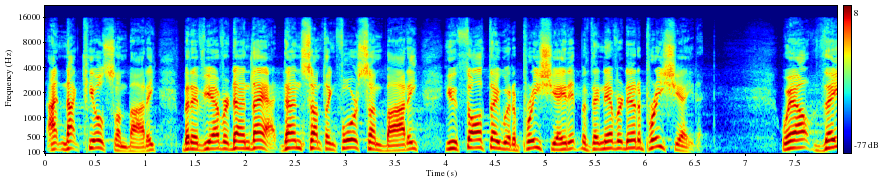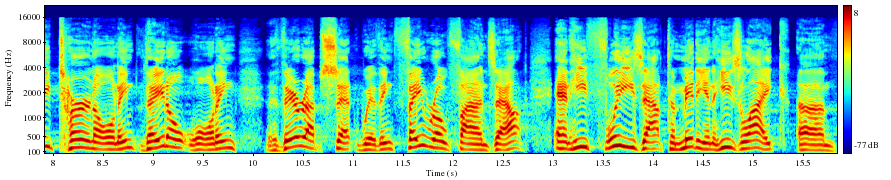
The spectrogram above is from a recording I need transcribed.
I, not kill somebody, but have you ever done that? Done something for somebody, you thought they would appreciate it, but they never did appreciate it. Well, they turn on him. They don't want him. They're upset with him. Pharaoh finds out and he flees out to Midian. He's like, um,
